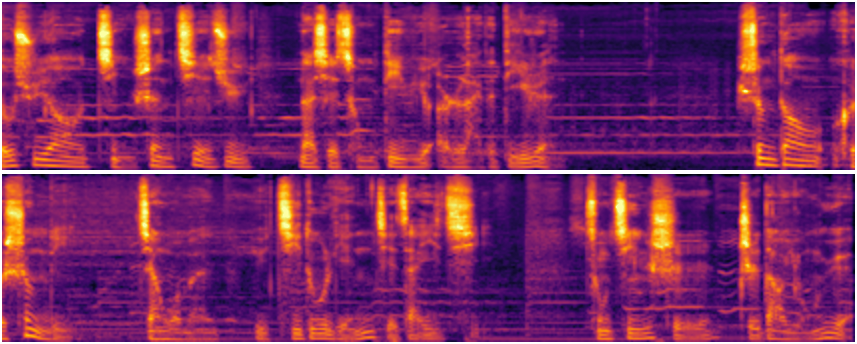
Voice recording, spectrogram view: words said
都需要谨慎戒惧那些从地狱而来的敌人。圣道和圣礼将我们与基督连结在一起，从今时直到永远。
